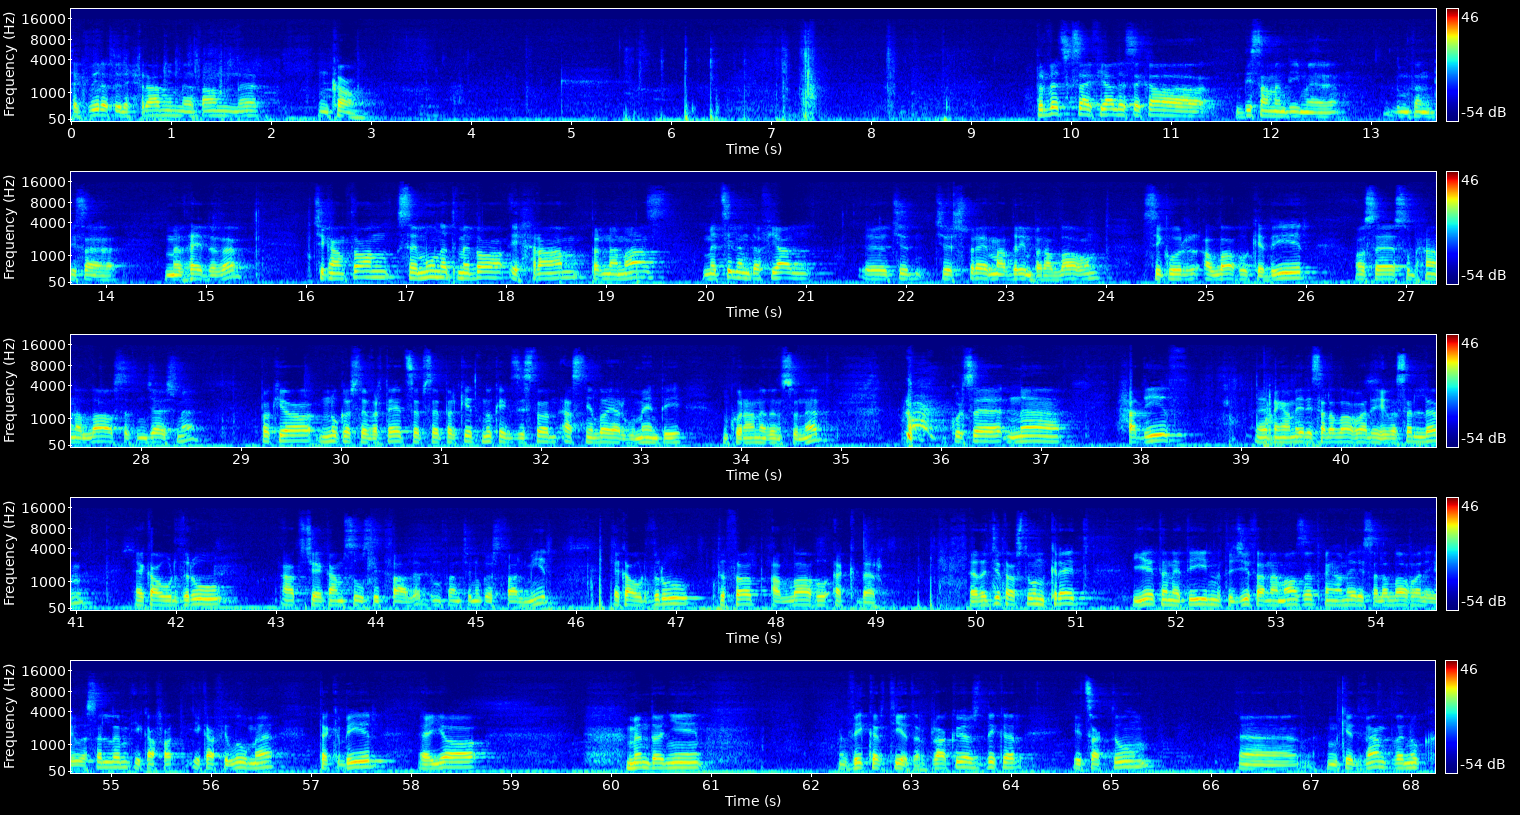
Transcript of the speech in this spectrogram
Tekbiratul ihramin me thanë në në kam. Përveç kësaj fjale se ka disa mendime, domethanë disa medhebeve, që kanë thonë se mundet me ba ihram për namaz me cilëndo fjalë që që shpreh madhrim për Allahun, sikur Allahu Kebir ose Subhanallah ose të ngjajshme, po kjo nuk është e vërtetë sepse për këtë nuk ekziston asnjë lloj argumenti në Kur'an edhe në Sunet, kurse në hadithe të pejgamberit sallallahu alaihi wasallam e ka urdhëru atë që e ka mësu si të falet, domethënë që nuk është falë mirë, e ka urdhëru të thotë Allahu Ekber. Edhe gjithashtu në krejt jetën e tij në të gjitha namazet, Pejgamberi sallallahu aleyhi ve sellem, i ka, i ka fillu me tekbir, e jo me ndonjë dhikër tjetër. Pra ky është dhikër i caktu në këtë vend dhe nuk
